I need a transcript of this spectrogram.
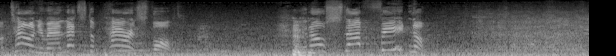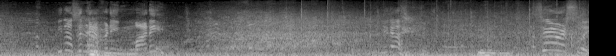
I'm telling you, man, that's the parents' fault. You know, stop feeding him. He doesn't have any money. You know, seriously.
